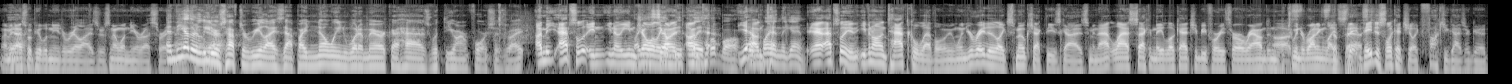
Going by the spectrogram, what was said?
I mean, Yeah. that's what people need to realize. There's no one near us right and now. the other so- leaders have to realize that by knowing what America has with the armed forces, right? I mean, absolutely. And, you know, even Like Joe, you like said, on, we on play ta- football. Yeah, We're on playing the game. Yeah, absolutely. And even on a tactical level, I mean, when you're ready to like smoke check these guys, I mean, that last second they look at you before you throw around round in Oh, between the running it's the lights, they, they just look at you like, "Fuck, you guys are good."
